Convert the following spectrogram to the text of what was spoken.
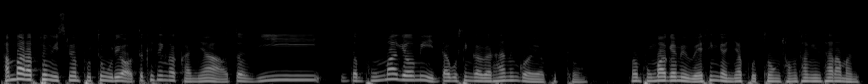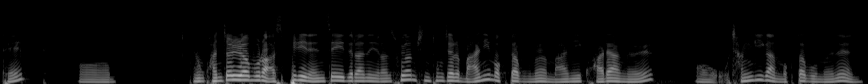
반발 압통이 있으면 보통 우리가 어떻게 생각하냐? 어떤 위 어떤 복막염이 있다고 생각을 하는 거예요, 보통. 그럼 복막염이 왜 생겼냐? 보통 정상인 사람한테 어 이런 관절염으로 아스피린, 엔세이드라는 이런 소염 진통제를 많이 먹다 보면 많이 과량을 어 장기간 먹다 보면은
